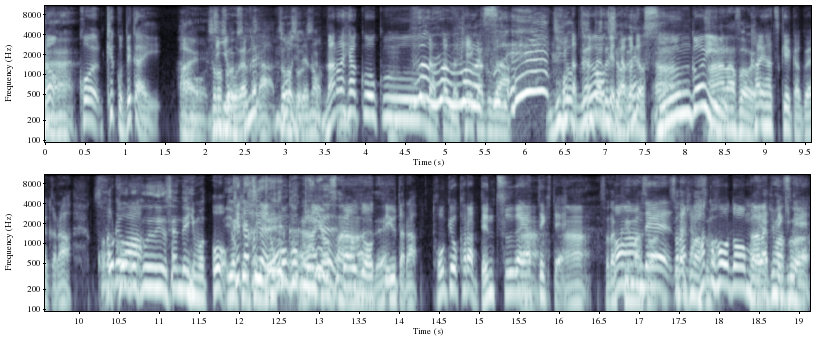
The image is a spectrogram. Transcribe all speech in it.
のこう結構でかいあのはい。そ事業らそうですよね。やからそら当時でのそうですよ。700億だったんだ計画が。事業ほんなら香川県の中ではすんごい開発計画やからこれは広告宣伝費もお桁違いの広告費を使うぞって言うたたら東京から電通がやってきて。ほんで、そなんか博報堂もやってきて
